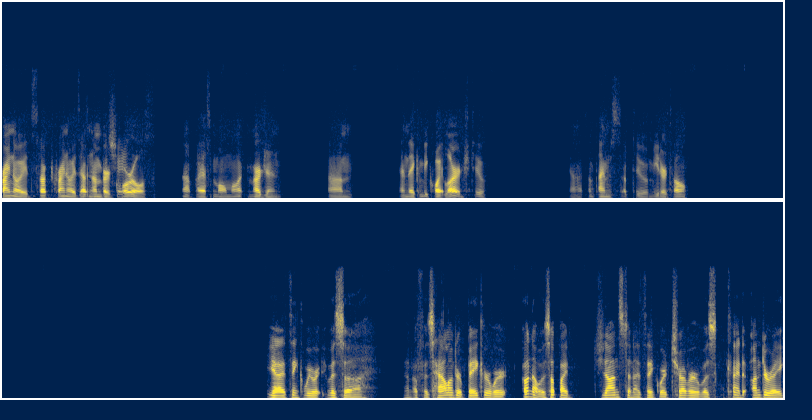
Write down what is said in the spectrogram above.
crinoids, stalked crinoids outnumbered corals, not by a small mar margin, um, and they can be quite large too. Uh, sometimes up to a meter tall. Yeah, I think we were, it was, uh, I don't know if it was Howland or Baker where, oh no, it was up by Johnston, I think, where Trevor was kind of under a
